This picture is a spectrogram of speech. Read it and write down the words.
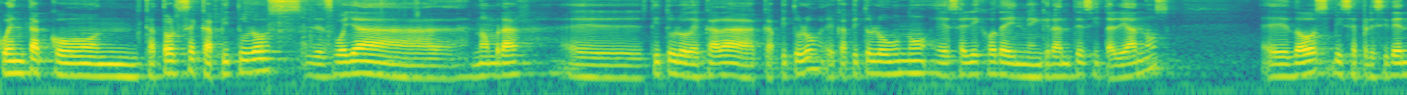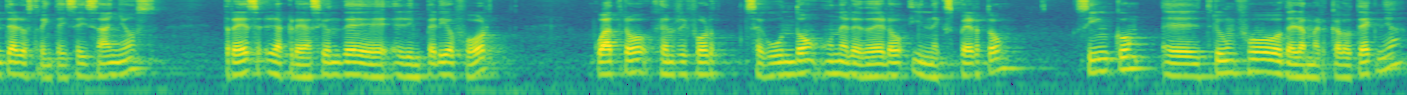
Cuenta con 14 capítulos. Les voy a nombrar el título de cada capítulo. El capítulo 1 es El hijo de inmigrantes italianos. 2. Eh, vicepresidente a los 36 años. 3. La creación del imperio Ford. 4. Henry Ford II, un heredero inexperto. 5. El triunfo de la mercadotecnia.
